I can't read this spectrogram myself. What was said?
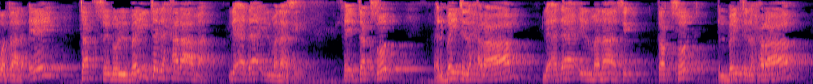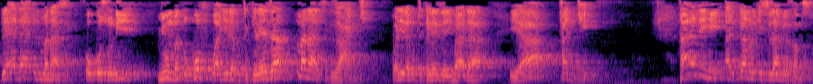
وتعالى. ta'ala تقصد البيت الحرام لأداء المناسك. اي تقصد البيت الحرام لأداء المناسك. تقصد البيت الحرام لأداء المناسك. اقصدي نيومه تكف واجله كتكلزا مناسك ذا حج واجله كتكلزا عباده يا حج هذه اركان الإسلام الخمسه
